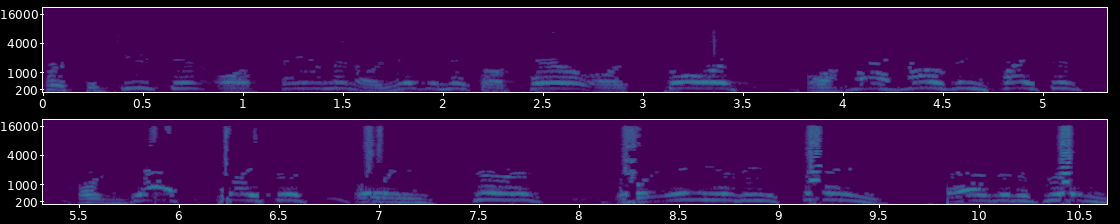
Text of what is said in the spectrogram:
persecution or famine or nakedness or peril or sword or high housing prices or gas prices or insurance or any of these things, as it is written,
